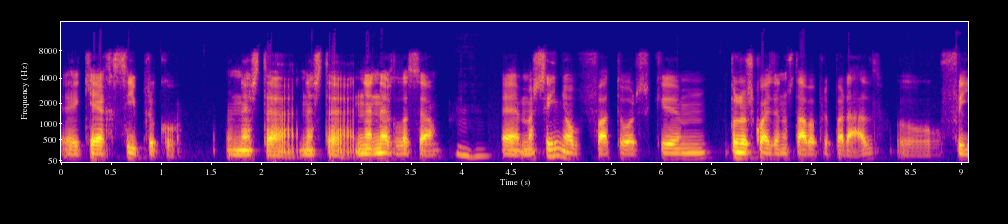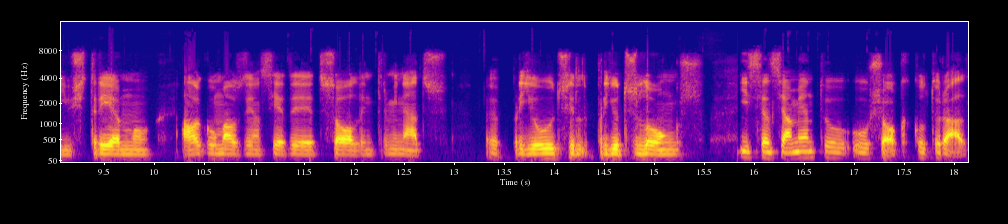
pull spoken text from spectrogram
uh, que é recíproco nesta, nesta, na, na relação. Uhum. Uh, mas sim, houve fatores que, um, pelos quais eu não estava preparado, o frio extremo, alguma ausência de, de sol em determinados uh, períodos, períodos longos, essencialmente o, o choque cultural.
